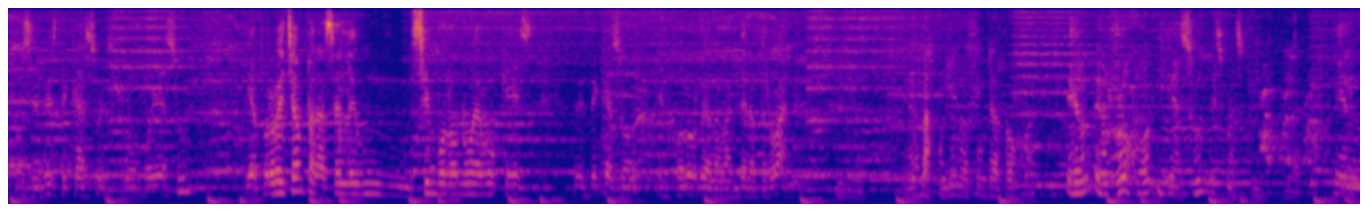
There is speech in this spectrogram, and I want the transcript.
Entonces, en este caso es rojo y azul. Y aprovechan para hacerle un símbolo nuevo que es, en este caso, el color de la bandera peruana. ¿Es masculino siempre el rojo? El, rojo y azul es masculino. El, el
